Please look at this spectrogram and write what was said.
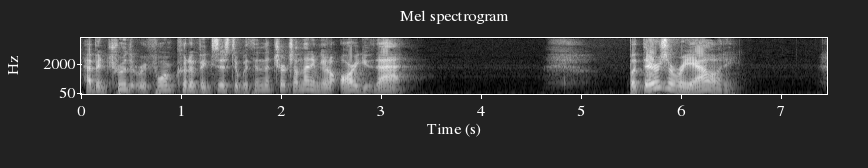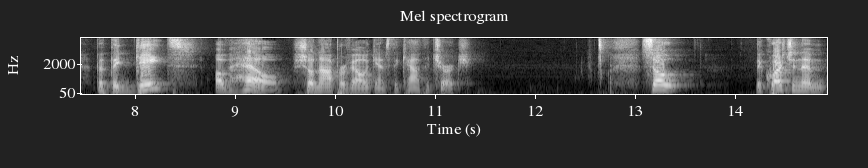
have been true that reform could have existed within the church. I'm not even going to argue that. But there's a reality that the gates of hell shall not prevail against the Catholic Church. So the question then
